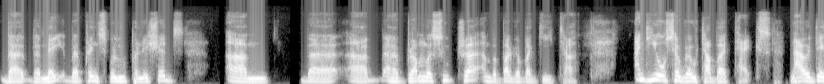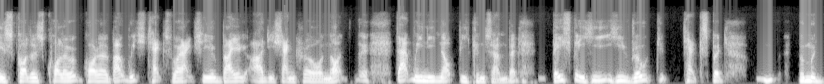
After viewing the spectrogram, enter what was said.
the, the, the principal Upanishads, um, the uh, uh, Brahma Sutra, and the Bhagavad Gita. And he also wrote other texts. Nowadays, scholars quarrel, quarrel, about which texts were actually by Adi Shankara or not. That we need not be concerned. But basically, he, he wrote texts, but the,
